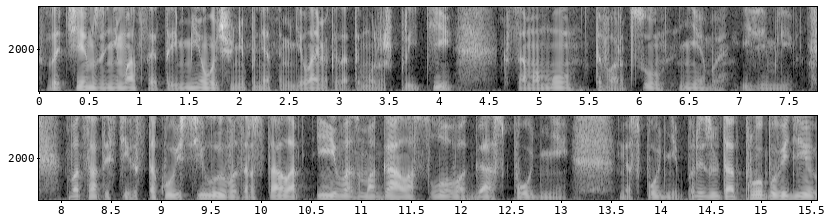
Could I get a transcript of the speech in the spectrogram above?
зачем заниматься этой мелочью, непонятными делами, когда ты можешь прийти, к самому Творцу неба и земли. 20 стих. «С такой силой возрастало и возмогало слово Господне». Господне. Результат проповеди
